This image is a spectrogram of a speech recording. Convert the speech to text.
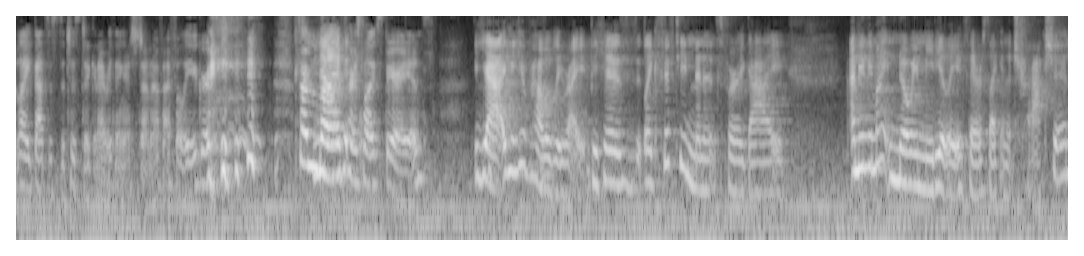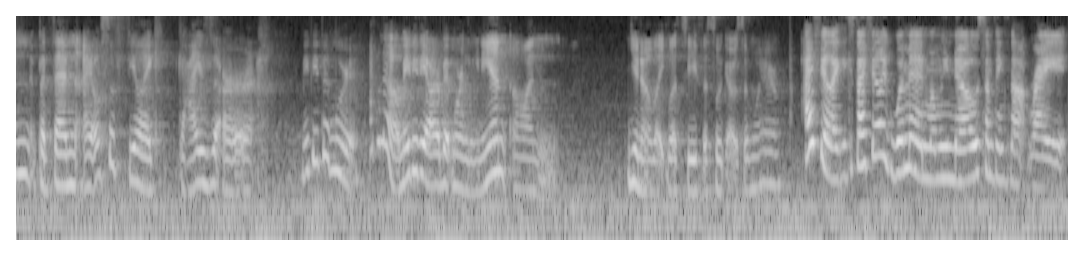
like that's a statistic and everything. I just don't know if I fully agree from No, my I thi- personal experience. Yeah, I think you're probably right because like 15 minutes for a guy. I mean, they might know immediately if there's like an attraction, but then I also feel like guys are maybe a bit more, I don't know, maybe they are a bit more lenient on, you know, like let's see if this will go somewhere. I feel like because I feel like women when we know something's not right,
